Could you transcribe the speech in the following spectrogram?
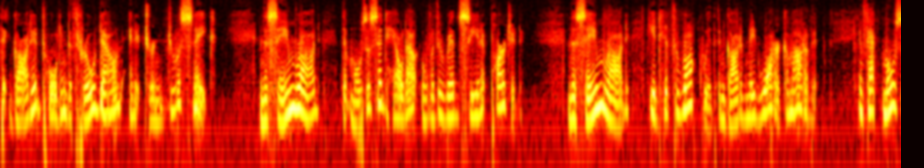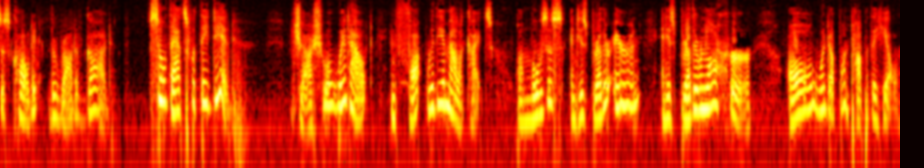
that God had told him to throw down and it turned into a snake, and the same rod that Moses had held out over the Red Sea and it parted, and the same rod he had hit the rock with and God had made water come out of it. In fact, Moses called it the rod of God. So that's what they did. Joshua went out and fought with the Amalekites, while Moses and his brother Aaron and his brother-in-law Hur all went up on top of the hill.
